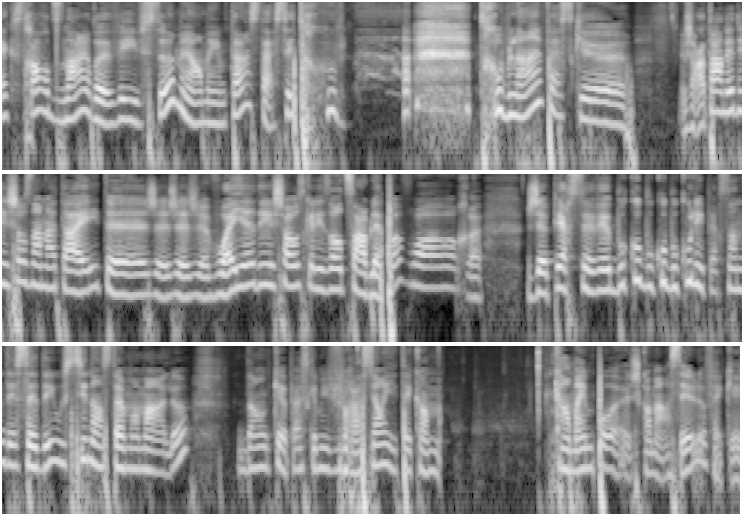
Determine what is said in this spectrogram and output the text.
extraordinaire de vivre ça, mais en même temps, c'était assez troublant. troublant parce que j'entendais des choses dans ma tête, euh, je, je, voyais des choses que les autres semblaient pas voir. Euh, je percevais beaucoup, beaucoup, beaucoup les personnes décédées aussi dans ce moment-là. Donc, euh, parce que mes vibrations étaient comme quand même pas. Je commençais, là, fait que.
